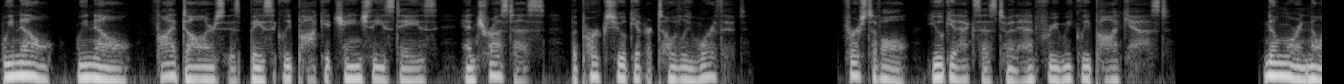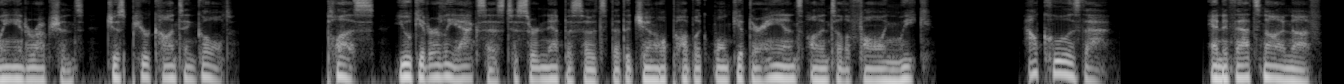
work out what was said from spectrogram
We know, we know, $5 is basically pocket change these days, and trust us, the perks you'll get are totally worth it. First of all, you'll get access to an ad free weekly podcast. No more annoying interruptions, just pure content gold. Plus, you'll get early access to certain episodes that the general public won't get their hands on until the following week. How cool is that? And if that's not enough,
